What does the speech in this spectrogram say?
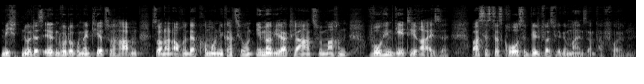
nicht nur das irgendwo dokumentiert zu haben, sondern auch in der Kommunikation immer wieder klar zu machen, wohin geht die Reise? Was ist das große Bild, was wir gemeinsam verfolgen?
